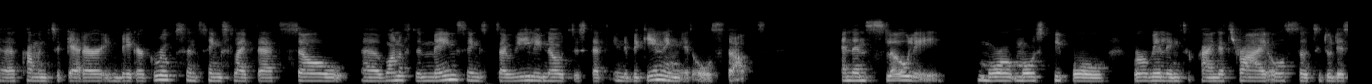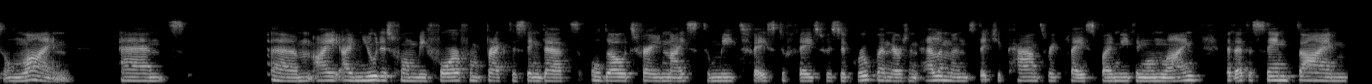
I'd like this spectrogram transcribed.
uh, coming together in bigger groups and things like that. So, uh, one of the main things I really noticed that in the beginning it all stopped. And then slowly more most people were willing to kind of try also to do this online and um, I, I, knew this from before from practicing that although it's very nice to meet face to face with a group and there's an element that you can't replace by meeting online. But at the same time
